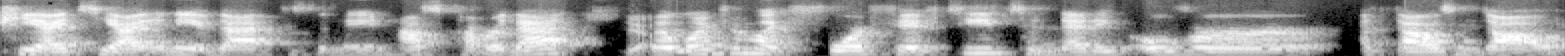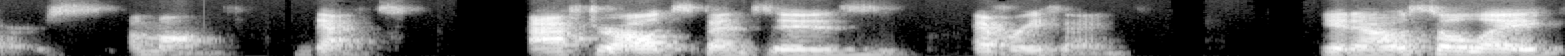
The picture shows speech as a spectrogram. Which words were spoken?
PITI, any of that, because the main house covered that. Yeah. But went from like 450 to netting over a thousand dollars a month net after all expenses, everything. You know, so like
